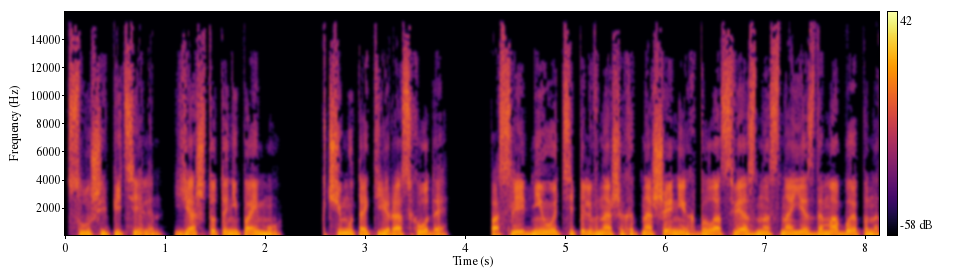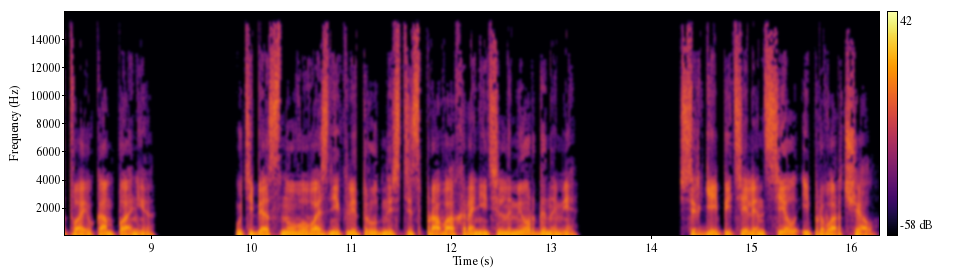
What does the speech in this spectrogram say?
Слушай, Петелин, я что-то не пойму. К чему такие расходы? Последняя оттепель в наших отношениях была связана с наездом АБЭПа на твою компанию. У тебя снова возникли трудности с правоохранительными органами? Сергей Петелин сел и проворчал.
